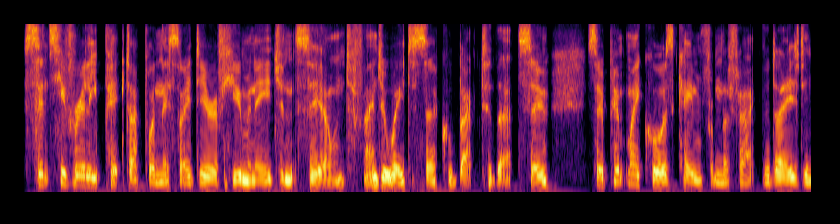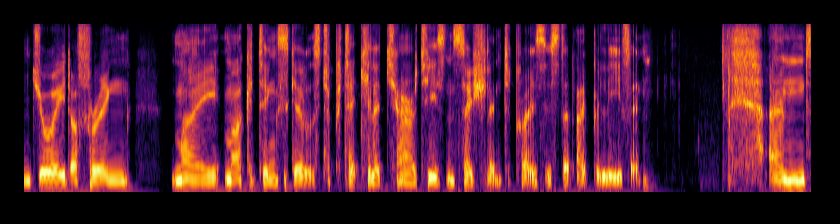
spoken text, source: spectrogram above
Since you've really picked up on this idea of human agency, I want to find a way to circle back to that. So, so Pimp My Cause came from the fact that I had enjoyed offering my marketing skills to particular charities and social enterprises that I believe in. And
